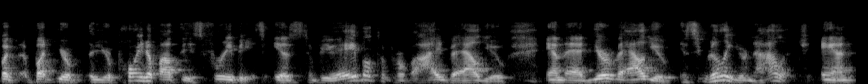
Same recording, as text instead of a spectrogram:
But but your your point about these freebies is to be able to provide value, and that your value is really your knowledge. And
